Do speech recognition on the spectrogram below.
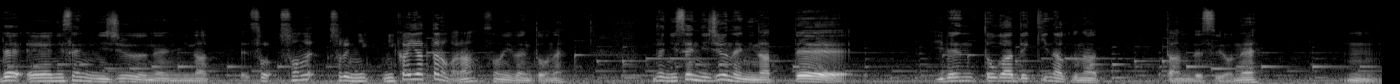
で、えー、2020年になってそそれそれ 2, 2回やったのかな？そのイベントをね。で2020年になってイベントができなくなったんですよね。うん。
